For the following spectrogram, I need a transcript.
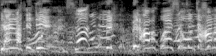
يعني راح تدي بال- بالعرب وين يسووا امتحانات.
